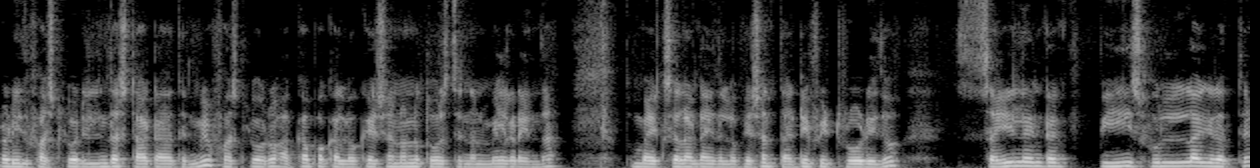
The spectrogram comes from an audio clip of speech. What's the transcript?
ನೋಡಿ, ಇದು ಫಸ್ಟ್ ಫ್ಲೋರ್ ಇಲ್ಲಿಂದ ಸ್ಟಾರ್ಟ್ ಆಗುತ್ತೆ ನಿಮಗೆ. ಫಸ್ಟ್ ಫ್ಲೋರು ಅಕ್ಕಪಕ್ಕ ಲೊಕೇಶನನ್ನು ತೋರಿಸ್ತೀನಿ ನನ್ನ ಮೇಲ್ಗಡೆಯಿಂದ. ತುಂಬ ಎಕ್ಸಲೆಂಟ್ ಆಗಿದೆ ಲೊಕೇಶನ್ ತರ್ಟಿ ಫೀಟ್ ರೋಡ್ ಇದು. ಸೈಲೆಂಟಾಗಿ ಪೀಸ್ಫುಲ್ಲಾಗಿರುತ್ತೆ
